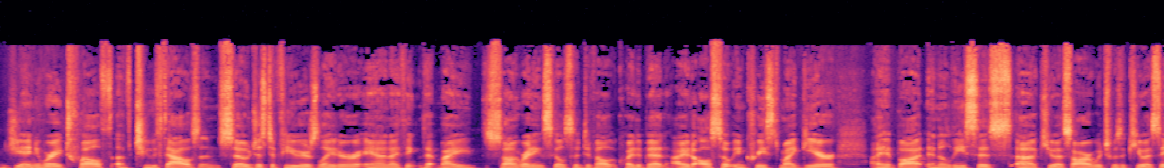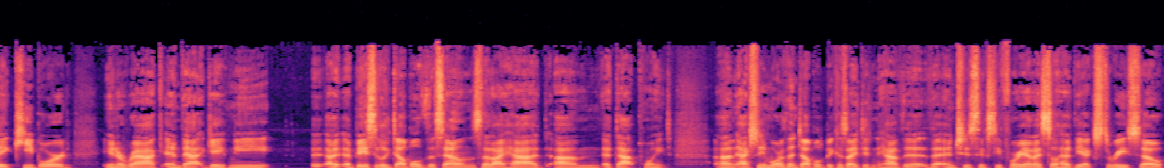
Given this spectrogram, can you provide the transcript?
January 12th of 2000. So just a few years later. And I think that my songwriting skills had developed quite a bit. I had also increased my gear. I had bought an Alesis uh, QSR, which was a QS8 keyboard in rack. And that gave me I, I basically doubled the sounds that I had um, at that point. Um, actually, more than doubled because I didn't have the the N264 yet. I still had the X3, so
